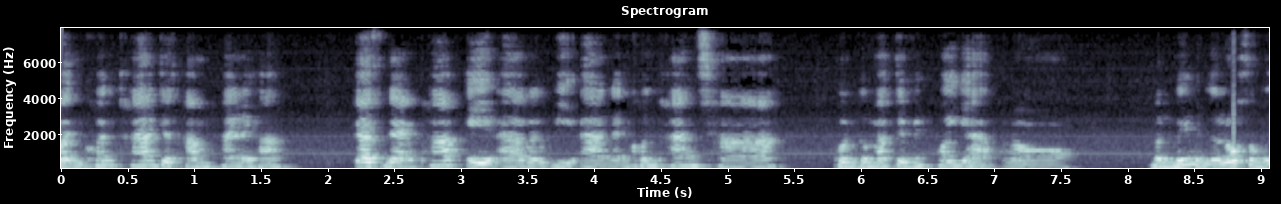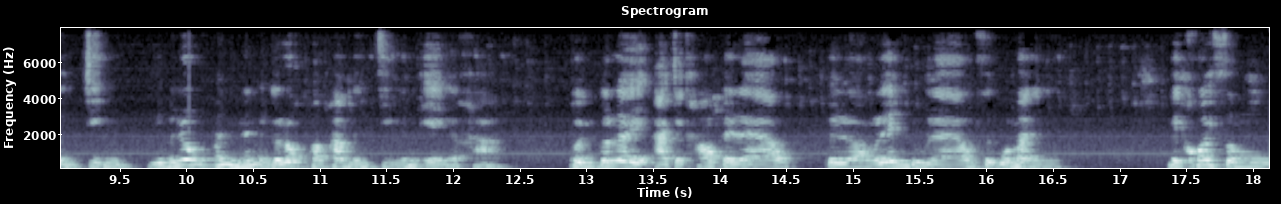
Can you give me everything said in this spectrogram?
มันค่อนข้างจะทำให้อะไรคะการแสดงภาพ AR และ VR นั้นค่อนข้างช้า คนก็มักจะไม่ค่อยอยากรอ มันไม่เหมือนกับโลกเสมือนจริง หรือไม่โลกมันไม่เหมือนกับโลกของความเป็นจริงนั่นเองอะค่ะ คนก็เลยอาจจะเข้าไปแล้ว ไปลองเล่นดูแล้วรู้สึกว่ามันไม่ค่อยสมู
